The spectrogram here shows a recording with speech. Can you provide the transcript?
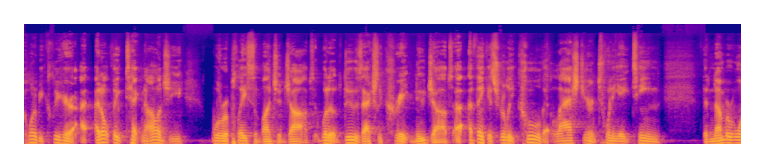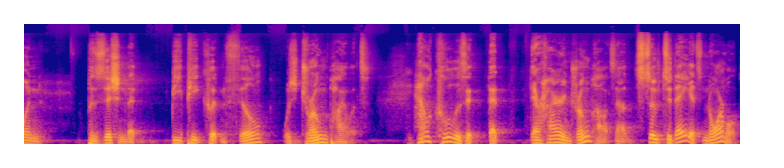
I want to be clear here. I, I don't think technology will replace a bunch of jobs. What it'll do is actually create new jobs. I, I think it's really cool that last year in 2018, the number one position that BP couldn't fill was drone pilots. How cool is it that they're hiring drone pilots now? So today it's normal.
